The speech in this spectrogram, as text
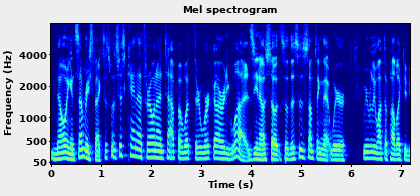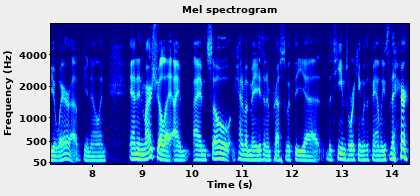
knowing in some respects this was just kind of thrown on top of what their work already was, you know. So so this is something that we're we really want the public to be aware of, you know, and and in Marshfield, I, I'm I'm so kind of amazed and impressed with the uh, the teams working with the families there,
